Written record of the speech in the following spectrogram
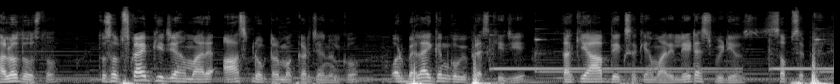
हेलो दोस्तों तो सब्सक्राइब कीजिए हमारे आस्क डॉक्टर मक्कड़ चैनल को और बेल आइकन को भी प्रेस कीजिए ताकि आप देख सकें हमारी लेटेस्ट वीडियोस सबसे पहले।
